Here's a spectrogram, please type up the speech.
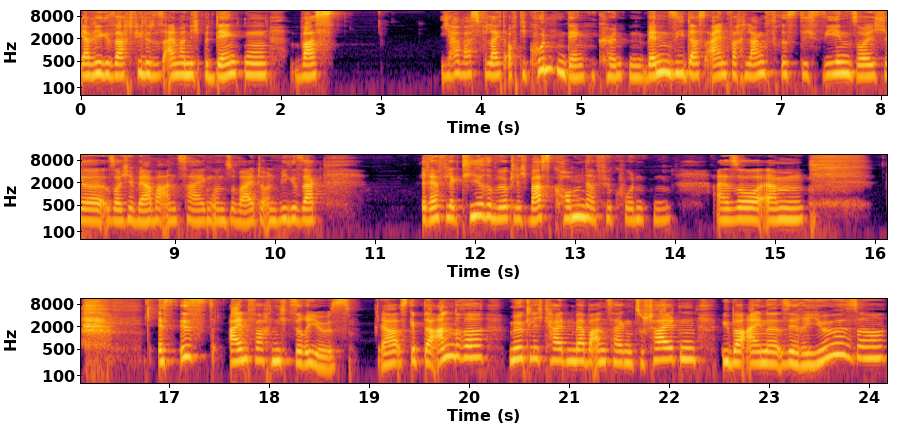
ja, wie gesagt, viele das einfach nicht bedenken, was ja, was vielleicht auch die Kunden denken könnten, wenn sie das einfach langfristig sehen, solche, solche Werbeanzeigen und so weiter. Und wie gesagt, reflektiere wirklich, was kommen da für Kunden. Also ähm, es ist einfach nicht seriös. Ja, es gibt da andere Möglichkeiten, Werbeanzeigen zu schalten, über eine seriöse,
